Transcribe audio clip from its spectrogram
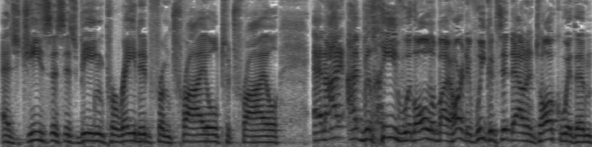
as Jesus is being paraded from trial to trial. And I, I believe with all of my heart, if we could sit down and talk with him,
